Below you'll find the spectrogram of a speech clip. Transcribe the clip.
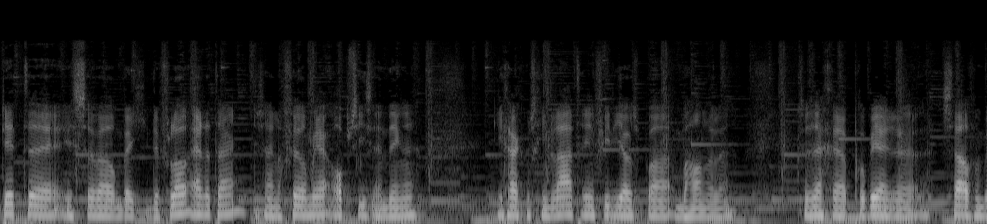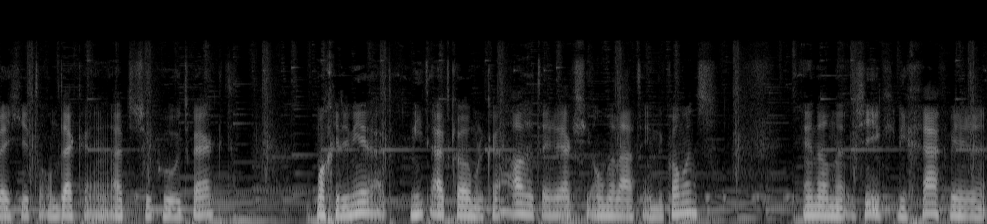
Dit is zowel een beetje de flow editor. Er zijn nog veel meer opties en dingen. Die ga ik misschien later in video's behandelen. Ik zou zeggen, probeer uh, zelf een beetje te ontdekken en uit te zoeken hoe het werkt. Mocht je er niet, uit, niet uitkomen, dan kun je altijd een reactie onderlaten in de comments. En dan zie ik jullie graag weer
